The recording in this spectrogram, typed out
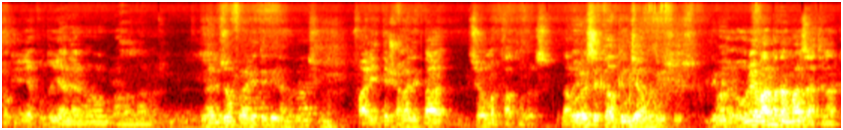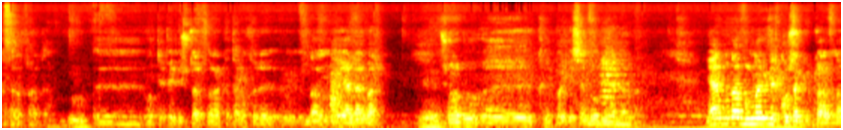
TOKİ'nin yapıldığı yerler var, alanlar var. Garnizon faaliyette değil ama değil mi şimdi? Faaliyette şu an. Faaliyette. Daha şey olmadı, kalkmadı orası. Daha Orası kalkınca mı diyorsunuz? Değil mi? Ee, Oraya varmadan var zaten arka taraflarda. Hı. Ee, o tepenin üst tarafları, arka taraflarında yerler var. Evet. Sonra bu e, kırık bölgesinde olduğu yerler var. Yani bunlar bulunabilir. Kozak tarafına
